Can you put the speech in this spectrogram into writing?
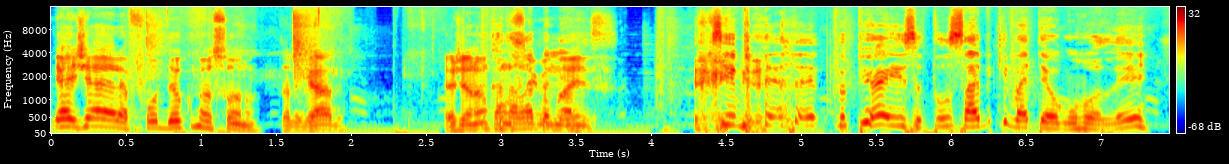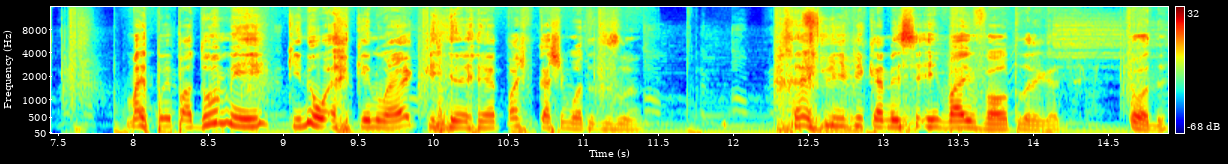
e aí já era, fodeu com o meu sono, tá ligado? Eu já não consigo mais. Sim, o pior é isso, tu sabe que vai ter algum rolê, mas põe pra dormir, que não é, que não é, que é pra ficar chamando a atenção. Aí fica nesse vai e volta, tá ligado? Foda.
